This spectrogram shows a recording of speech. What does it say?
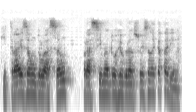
que traz a ondulação para cima do Rio Grande do Sul e Santa Catarina.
